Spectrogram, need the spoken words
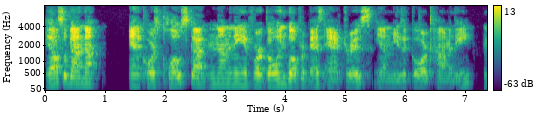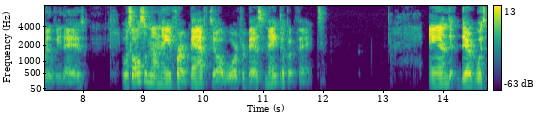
It also got not and of course, Close got nominated for a Golden Globe for Best Actress in a musical or comedy movie. Is, it was also nominated for a BAFTA award for Best Makeup Effects. And there was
